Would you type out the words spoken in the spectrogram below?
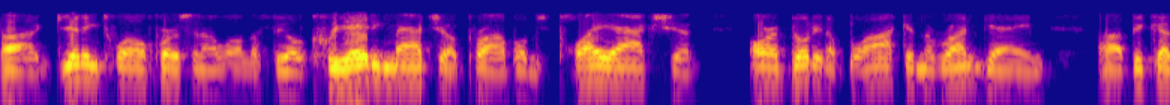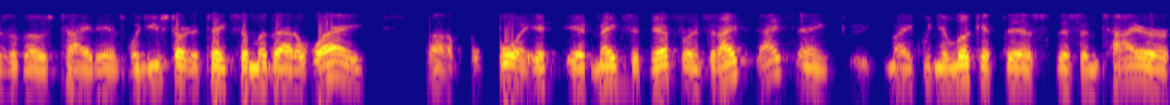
uh, getting 12 personnel on the field, creating matchup problems, play action, our ability to block in the run game uh, because of those tight ends, when you start to take some of that away, uh, boy, it, it makes a difference. And I, I think, Mike, when you look at this this entire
